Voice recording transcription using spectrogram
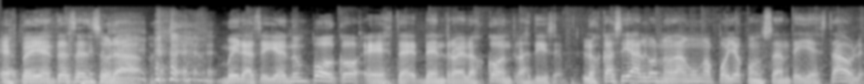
Expediente censurado. Mira, siguiendo un poco, este, dentro de los contras dice, los casi algo no dan un apoyo constante y estable,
